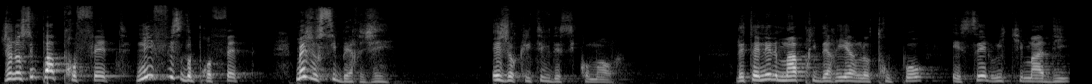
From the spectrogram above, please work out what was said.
je ne suis pas prophète, ni fils de prophète, mais je suis berger et je cultive des sycomores. L'Éternel m'a pris derrière le troupeau et c'est lui qui m'a dit,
